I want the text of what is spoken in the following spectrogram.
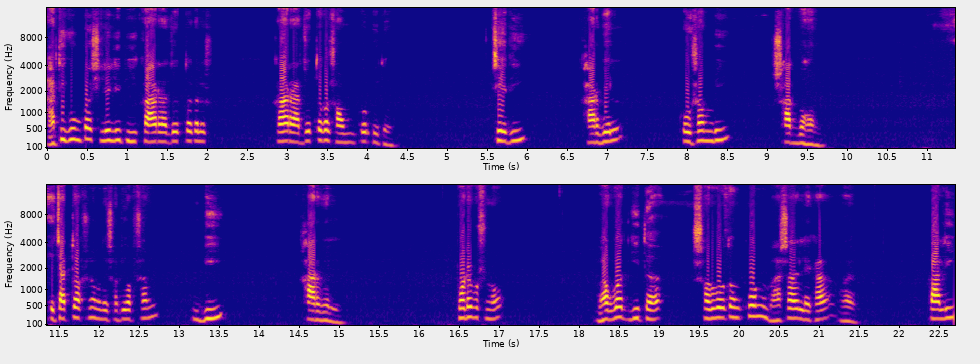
হাতিগুম্পা শিলালিপি কার রাজত্বকালে কার রাজত্বকাল সম্পর্কিত? চেদি, খারবেল, কৌশাম্বী, সাতবহন। এই চারটি অপশনের মধ্যে সঠিক অপশন বি খারবেল। পরের প্রশ্ন ভগবদ গীতা সর্বপ্রথম কোন ভাষায় লেখা হয়? পালি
